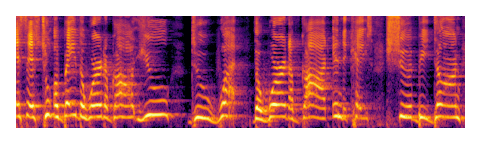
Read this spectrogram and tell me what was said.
It says, to obey the word of God, you do what? The word of God indicates should be done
